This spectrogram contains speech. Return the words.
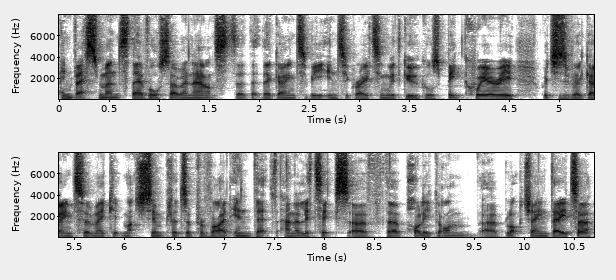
investments. They've also announced that they're going to be integrating with Google's BigQuery, which is going to make it much simpler to provide in-depth analytics of the Polygon uh, blockchain data.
